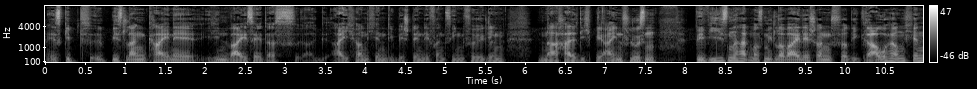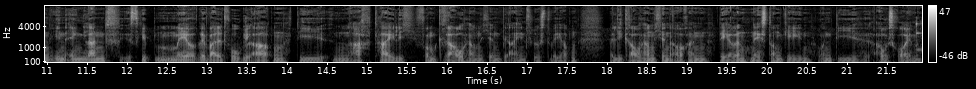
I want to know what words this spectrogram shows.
Es gibt bislang keine Hinweise, dass Eichhörnchen die Bestände von Singvögeln nachhaltig beeinflussen. Bewiesen hat man es mittlerweile schon für die Grauhörnchen in England. Es gibt mehrere Waldvogelarten, die nachteilig vom Grauhörnchen beeinflusst werden, weil die Grauhörnchen auch an deren Nestern gehen und die ausräumen.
